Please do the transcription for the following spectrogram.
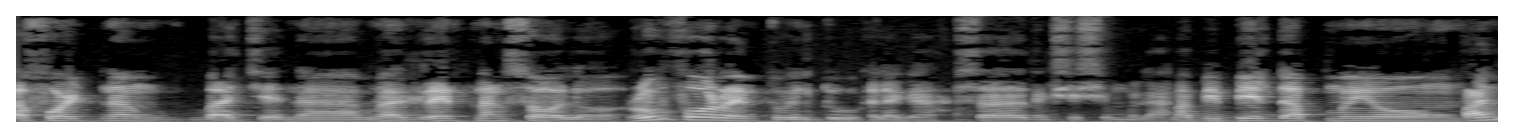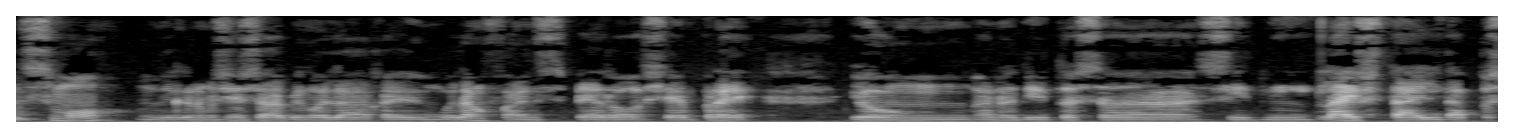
afford ng budget na mag-rent ng solo, room for rent will do talaga sa nagsisimula. Mabibuild up mo yung funds mo. Hindi ko naman sinasabing wala kayong walang funds, pero syempre, yung ano dito sa Sydney lifestyle tapos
